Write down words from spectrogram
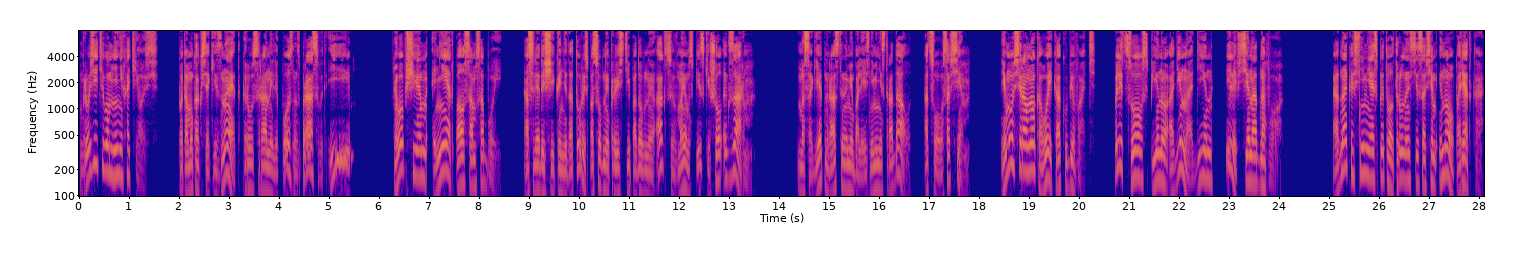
Грузить его мне не хотелось потому как всякий знает, груз рано или поздно сбрасывает и... В общем, не отпал сам собой. А следующей кандидатурой, способной провести подобную акцию, в моем списке шел Экзарм. Массагет нравственными болезнями не страдал, от слова совсем. Ему все равно, кого и как убивать. В лицо, в спину, один на один или все на одного. Однако с ним я испытывал трудности совсем иного порядка,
